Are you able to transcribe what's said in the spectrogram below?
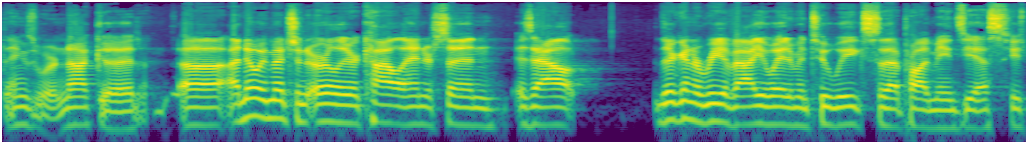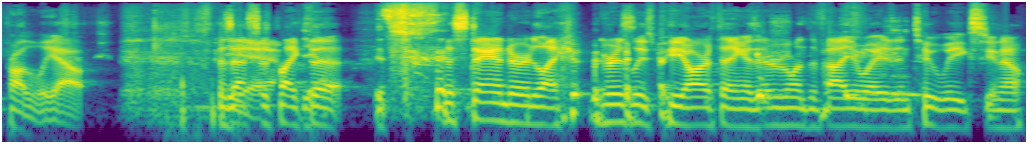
Things were not good. Uh, I know we mentioned earlier Kyle Anderson is out. They're going to reevaluate him in two weeks, so that probably means yes, he's probably out. Because that's yeah, just like yeah. the it's the standard like Grizzlies PR thing is everyone's evaluated in two weeks. You know.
